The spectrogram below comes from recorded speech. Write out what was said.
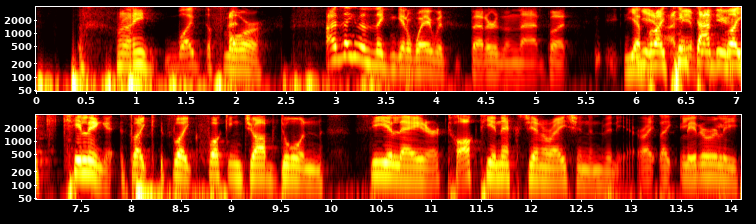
right? Wipe the floor. I think that they can get away with better than that, but Yeah, Yeah, but I I think mean, that's do- like killing it. It's like it's like fucking job done. See you later. Talk to your next generation, Nvidia. Right? Like literally,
